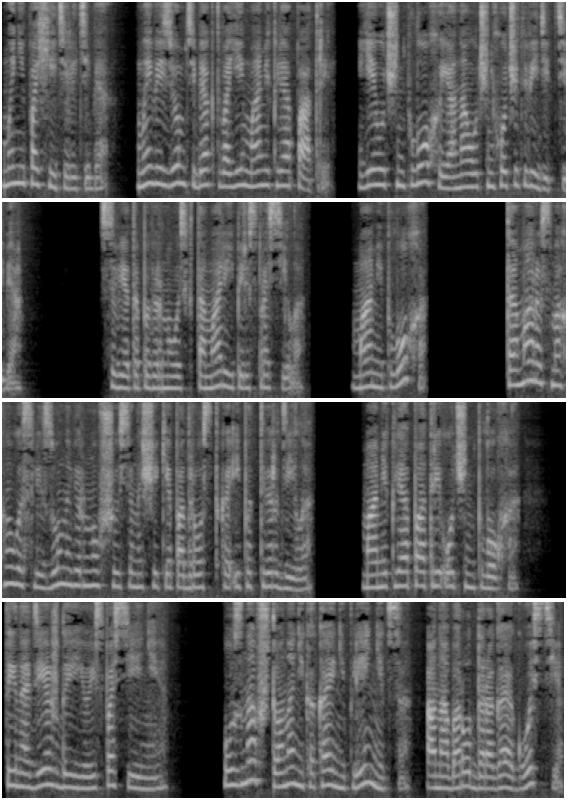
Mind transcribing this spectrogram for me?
«мы не похитили тебя. Мы везем тебя к твоей маме Клеопатре. Ей очень плохо, и она очень хочет видеть тебя». Света повернулась к Тамаре и переспросила. «Маме плохо?» Тамара смахнула слезу, навернувшуюся на щеке подростка, и подтвердила. Маме Клеопатре очень плохо. Ты надежда ее и спасение. Узнав, что она никакая не пленница, а наоборот дорогая гостья,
